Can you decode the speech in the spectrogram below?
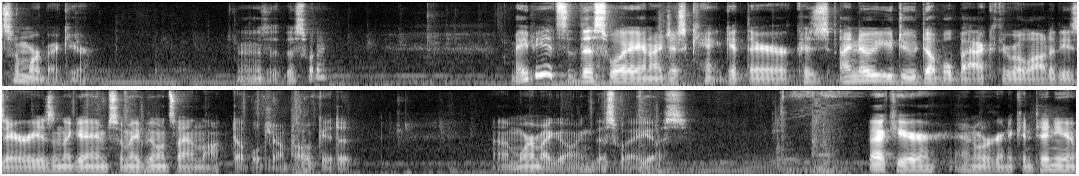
Somewhere back here. Uh, Is it this way? Maybe it's this way and I just can't get there, because I know you do double back through a lot of these areas in the game, so maybe once I unlock double jump, I'll get it. Um, where am I going? This way, yes. Back here, and we're going to continue.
